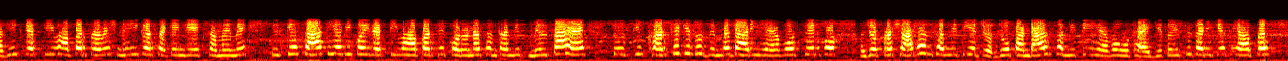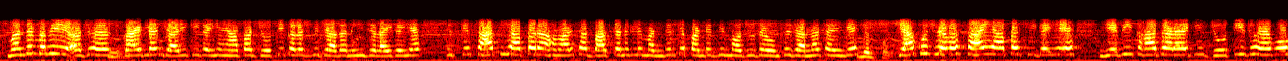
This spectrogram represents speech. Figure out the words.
अधिक व्यक्ति वहाँ पर प्रवेश नहीं कर सकेंगे एक समय में। इसके साथ ही यदि कोई व्यक्ति वहाँ पर से कोरोना संक्रमित मिलता है तो उसकी खर्चे की जो ज़िम्मेदारी है, वो सिर्फ़ जो प्रशासन समिति है जो जो पंडाल समिति है वो उठाएगी। तो इसी तरीके से यहाँ पर मंदिर पर भी जो है गाइडलाइन जारी की गई है। यहाँ पर ज्योति कलश भी ज़्यादा नहीं जलाई गई है। इसके साथ ही यहाँ पर हमारे साथ बात करने के लिए मंदिर के पंडित भी मौजूद है उनसे जानना चाहेंगे क्या कुछ व्यवस्थाएँ यहाँ पर की गई है। ये भी कहा जा रहा है की ज्योति जो है वो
